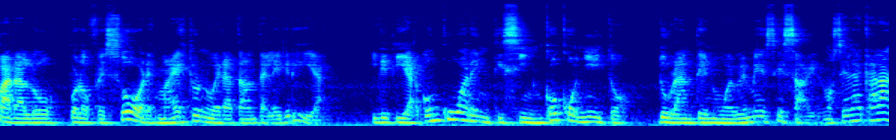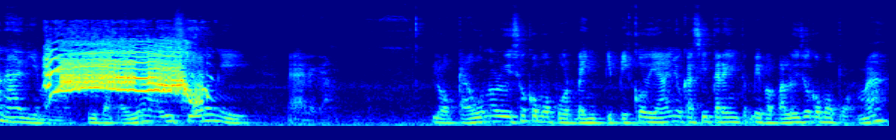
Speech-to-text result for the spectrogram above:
Para los profesores, maestros, no era tanta alegría. Lidiar con 45 coñitos durante nueve meses, ¿sabes? No se la cara a nadie, man. Y y lo, cada uno lo hizo como por veintipico de años, casi 30. Mi papá lo hizo como por más,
